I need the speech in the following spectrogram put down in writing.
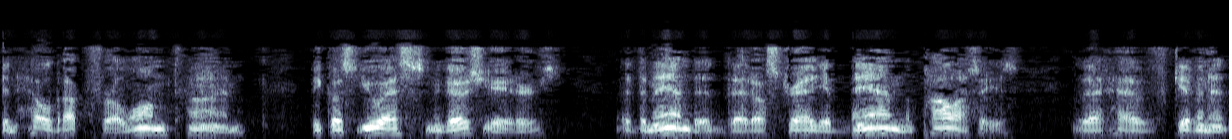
been held up for a long time because U.S. negotiators uh, demanded that Australia ban the policies that have given it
